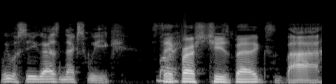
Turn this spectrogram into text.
We will see you guys next week. Stay Bye. fresh, cheese bags. Bye.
